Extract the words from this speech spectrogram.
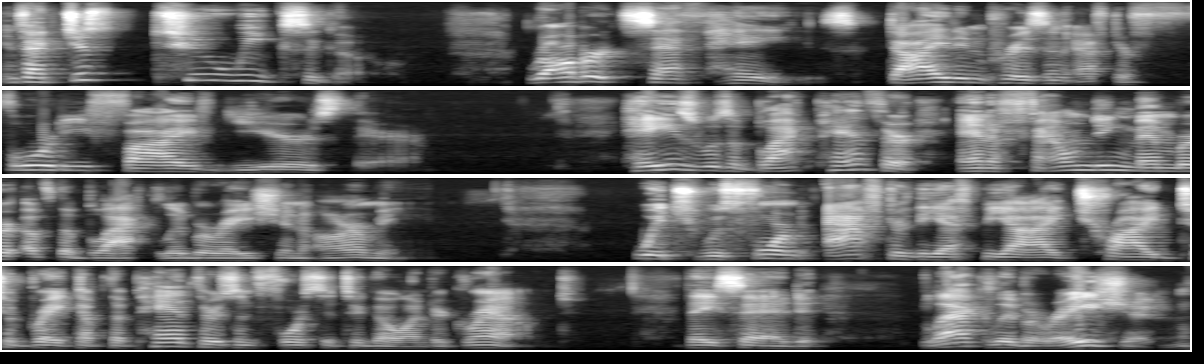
In fact, just two weeks ago, Robert Seth Hayes died in prison after 45 years there. Hayes was a Black Panther and a founding member of the Black Liberation Army which was formed after the FBI tried to break up the Panthers and force it to go underground. They said, Black liberation?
